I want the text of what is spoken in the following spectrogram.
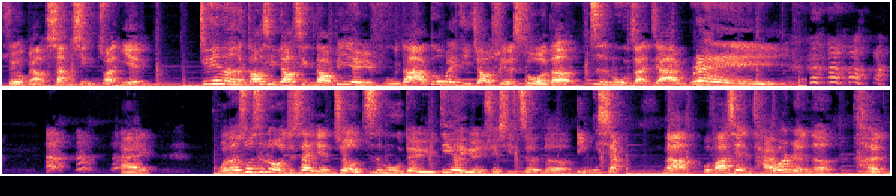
所以我们要相信专业。今天呢，很高兴邀请到毕业于辅大多媒体教学所的字幕专家 Ray。嗨，我呢硕士论文就是在研究字幕对于第二语言学习者的影响。那我发现台湾人呢很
